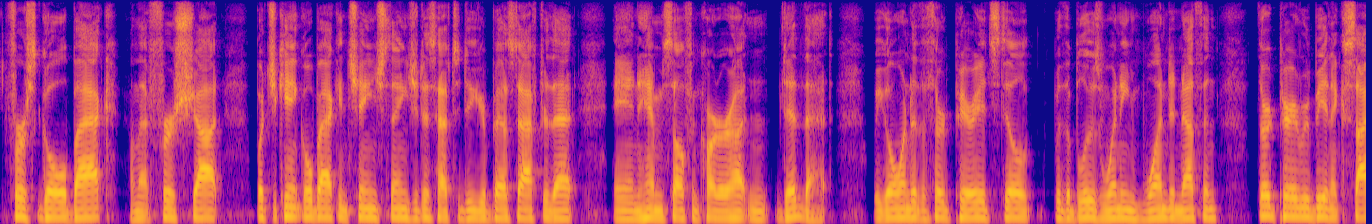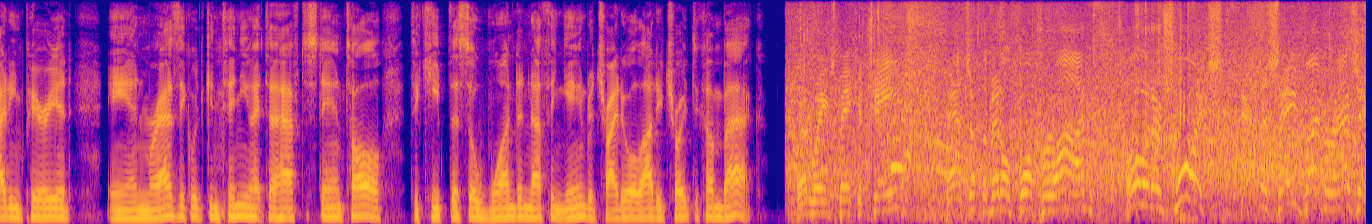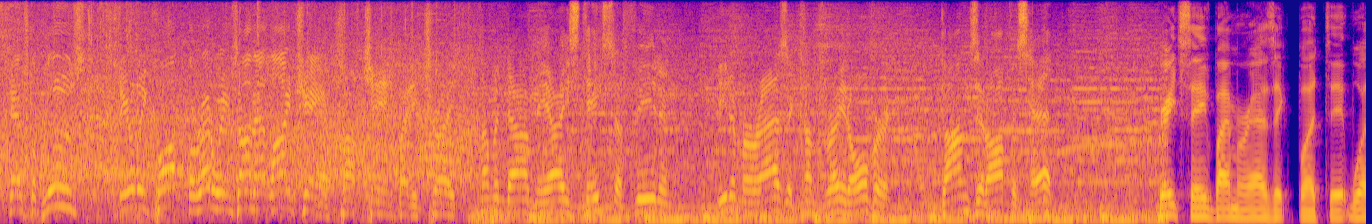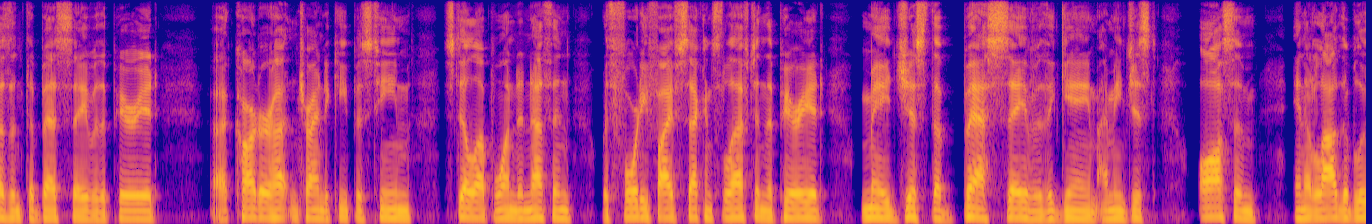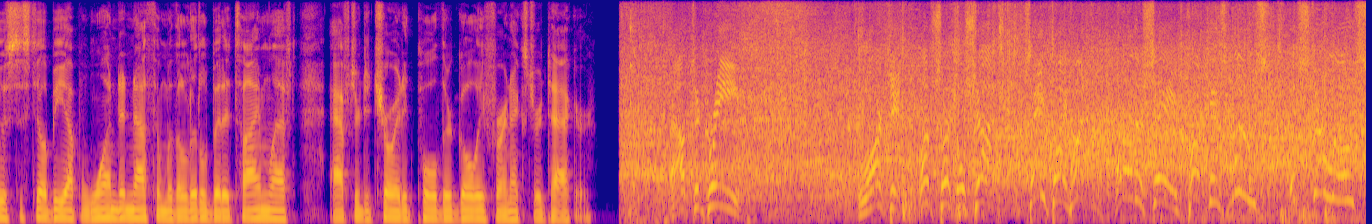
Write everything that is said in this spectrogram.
first goal back on that first shot. But you can't go back and change things. You just have to do your best after that. And himself and Carter Hutton did that. We go into the third period, still with the Blues winning one to nothing. Third period would be an exciting period, and Mrazek would continue to have to stand tall to keep this a one to nothing game to try to allow Detroit to come back. Red Wings make a change. Pass up the middle for Perron. Over to Schwartz. And the save by Mrazek as the Blues nearly caught the Red Wings on that line change. A tough change by Detroit. Coming down the ice, takes a feed, and Petr Mrazek comes right over and gongs it off his head. Great save by Mrazek, but it wasn't the best save of the period. Uh, Carter Hutton trying to keep his team still up one to nothing with 45 seconds left in the period made just the best save of the game. I mean, just awesome. And it allowed the Blues to still be up one to nothing with a little bit of time left after Detroit had pulled their goalie for an extra attacker. Out to Green. Larkin, left circle shot. Saved by Hutton. Another save. Puck is loose. It's still loose.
